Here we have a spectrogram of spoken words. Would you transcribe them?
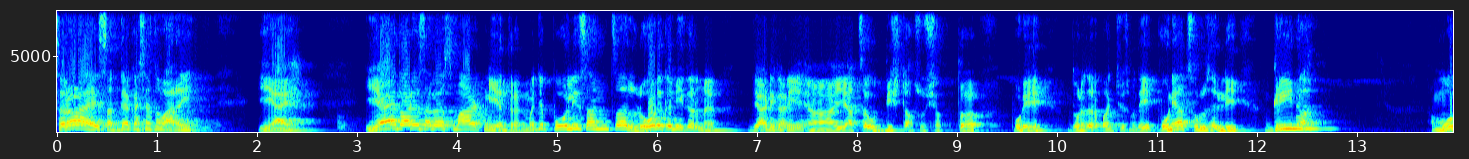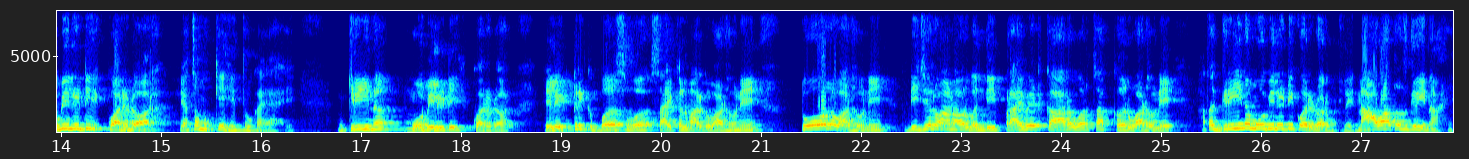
सरळ आहे सध्या कशाचं वार आहे? ए आय. ए आयद्वारे सगळं स्मार्ट नियंत्रण म्हणजे पोलिसांचं लोड कमी करणं ज्या ठिकाणी याचं उद्दिष्ट असू शकतं. पुढे दोन हजार पंचवीसमध्ये पुण्यात सुरू झालेली ग्रीन मोबिलिटी कॉरिडॉर याचा मुख्य हेतू काय आहे? Green mobility corridor electric bus व सायकल मार्ग वाढवणे टोल वाढवणे डिझेल वाहनावर बंदी प्रायव्हेट कारवरचा कर वाढवणे. आता ग्रीन मोबिलिटी कॉरिडॉर म्हटले. नावातच ग्रीन आहे.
